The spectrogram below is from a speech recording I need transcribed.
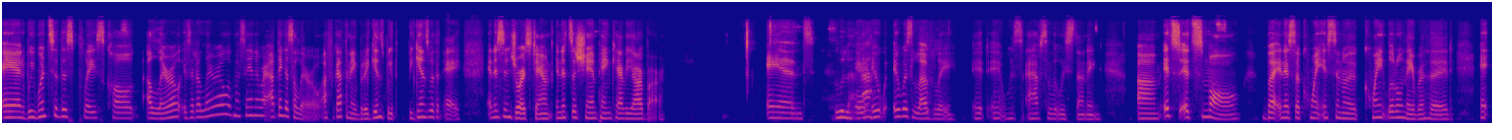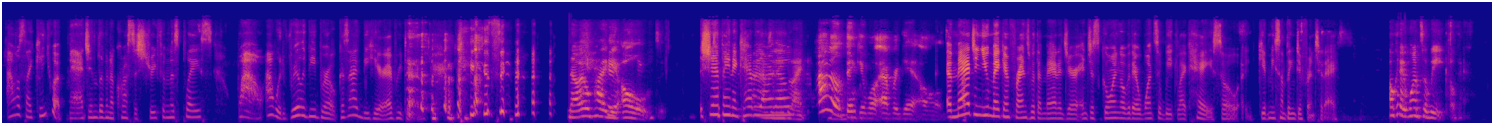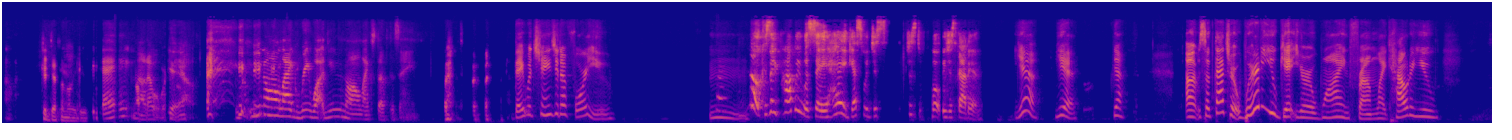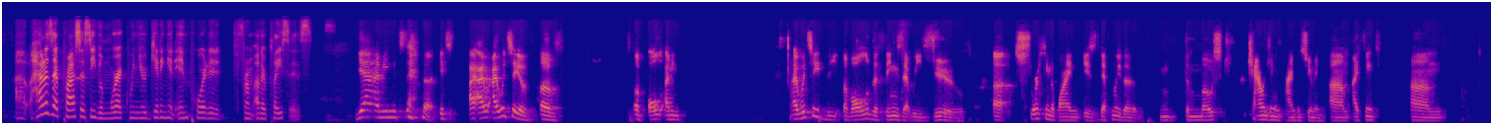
And we went to this place called Alero. Is it Alero? Am I saying that right? I think it's Alero. I forgot the name, but it begins with begins with an A. And it's in Georgetown and it's a champagne caviar bar. And it, it, it was lovely. It it was absolutely stunning. Um, it's it's small, but and it's a quaint it's in a quaint little neighborhood. And i was like can you imagine living across the street from this place? Wow i would really be broke because i'd be here every day. No it will probably get old. Champagne and caviar though? like i don't mm. think it will ever get old. Imagine you making friends with a manager and just going over there once a week like hey so give me something different today. Okay once a week okay. Could definitely be. Okay. No, that will work yeah. out. you don't like rewatch. You know, I don't like stuff the same. they would change it up for you. Mm. No, because they probably would say, "Hey, guess what? Just, just what we just got in." Yeah, yeah, yeah. Um, so Thatcher, where do you get your wine from? Like, how do you? uh, how does that process even work when you're getting it imported from other places? Yeah, I mean, it's it's I I would say of of of all. I mean, I would say the of all of the things that we do, uh, sourcing the wine is definitely the the most challenging and time consuming. Um, I think, um,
